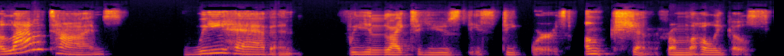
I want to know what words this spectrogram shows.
a lot of times we have, and we like to use these deep words, unction from the Holy Ghost,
